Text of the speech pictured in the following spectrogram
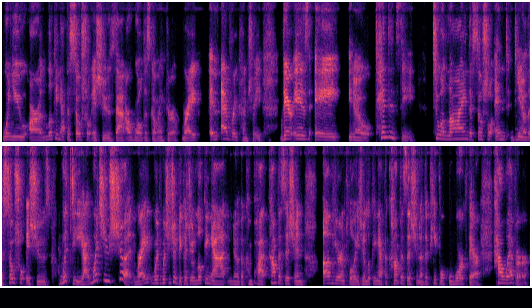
when you are looking at the social issues that our world is going through, right? In every country, there is a, you know, tendency to align the social and you know the social issues with DEI, which you should, right? Which, you should because you're looking at you know the comp- composition of your employees, you're looking at the composition of the people who work there. However,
